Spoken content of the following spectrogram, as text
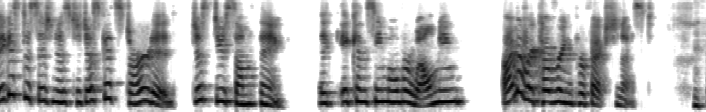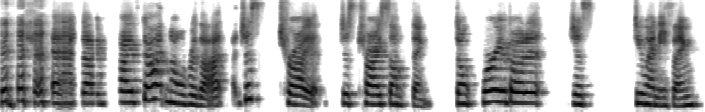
biggest decision is to just get started, just do something. It, it can seem overwhelming. I'm a recovering perfectionist, and I've, I've gotten over that. Just try it, just try something. Don't worry about it, just do anything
